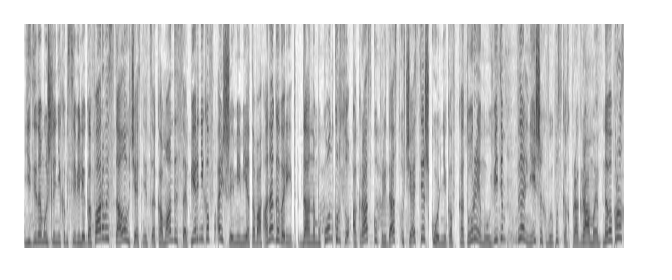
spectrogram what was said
Единомышленником Севиле Гафаровой стала участница команды соперников Айше Меметова. Она говорит, данному конкурсу окраску придаст участие школьников, которые мы увидим в дальнейших выпусках программы. На вопрос,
